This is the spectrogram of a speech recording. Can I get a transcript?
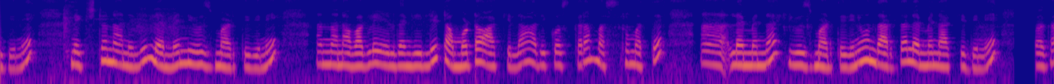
ಇದ್ದೀನಿ. ನೆಕ್ಸ್ಟು ನಾನಿಲ್ಲಿ ಲೆಮನ್ ಯೂಸ್ ಮಾಡ್ತಿದ್ದೀನಿ. ನಾನು ಆವಾಗಲೇ ಹೇಳ್ದಂಗೆ ಇಲ್ಲಿ ಟೊಮೊಟೊ ಹಾಕಿಲ್ಲ. ಅದಕ್ಕೋಸ್ಕರ ಮೊಸರು ಮತ್ತು ಲೆಮನ್ನ ಯೂಸ್ ಮಾಡ್ತಿದ್ದೀನಿ. ಒಂದು ಅರ್ಧ ಲೆಮನ್ ಹಾಕಿದ್ದೀನಿ. ಇವಾಗ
